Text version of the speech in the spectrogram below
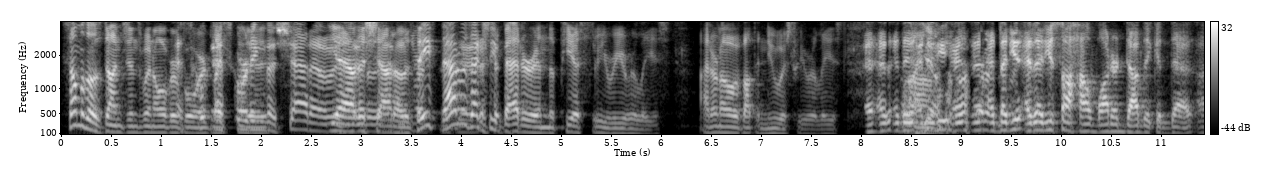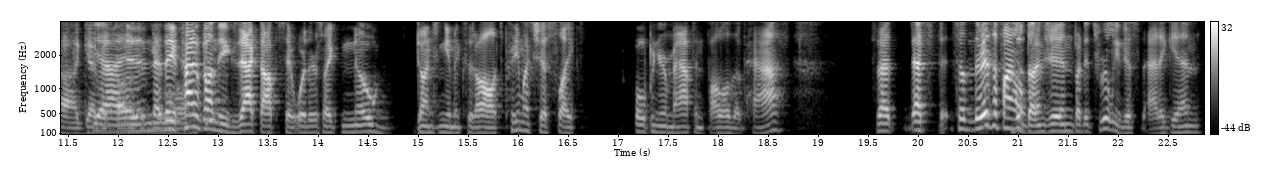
some of those dungeons went overboard. Escort, like escorting the, shadows. yeah, and the shadows. They that was actually better in the PS3 re-release. I don't know about the newest re-release. and, and, and, then, and, then you, and, and then you, and then you saw how watered down they could uh, get. yeah, with all the and they've kind of gone the exact opposite, where there's like no dungeon gimmicks at all. It's pretty much just like open your map and follow the path. So that that's the, so there is a final dungeon, but it's really just that again.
